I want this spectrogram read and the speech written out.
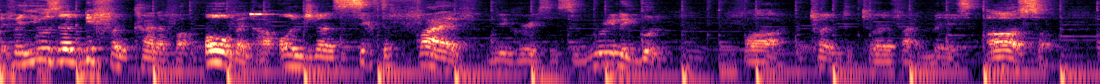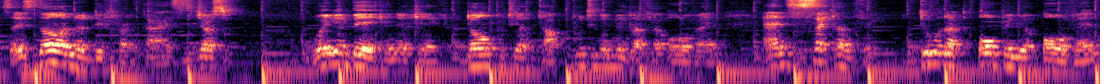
If you're using a different kind of an oven, 165 degrees, it's really good for 20 to 25 minutes also. So it's not no different guys. It's just when you're baking your cake, don't put your top, put in the middle of your oven. And second thing, do not open your oven.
